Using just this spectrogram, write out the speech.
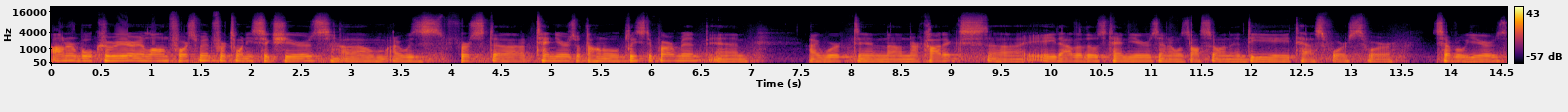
honorable career in law enforcement for 26 years. Um, I was first uh, 10 years with the Honolulu Police Department and I worked in uh, narcotics uh, eight out of those 10 years, and I was also on a DEA task force for several years.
